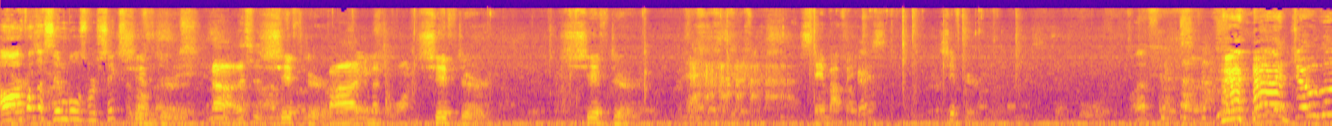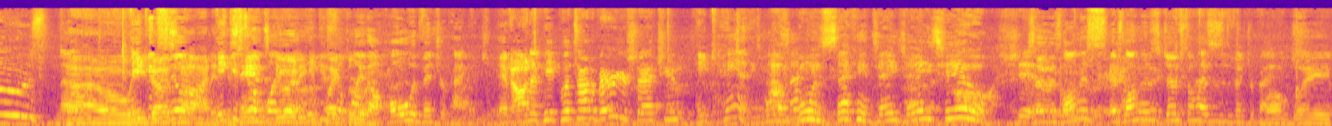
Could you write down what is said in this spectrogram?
Oh, I thought the symbols were sixes on those. Shifters. Nah, this is Shifter. five and that's a one. Shifter. Shifter. Stand by face. Shifter. Joe lose. No, he, can does still, not. If he his can still hand's play. good, the, he he can can play still through play the whole adventure package. Every- Not if he puts out a barrier statue. He can. He's going I'm second. going second, JJ. Chill. Oh, shit. So as long as as long as Joe still has his adventure Fog package. blade.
